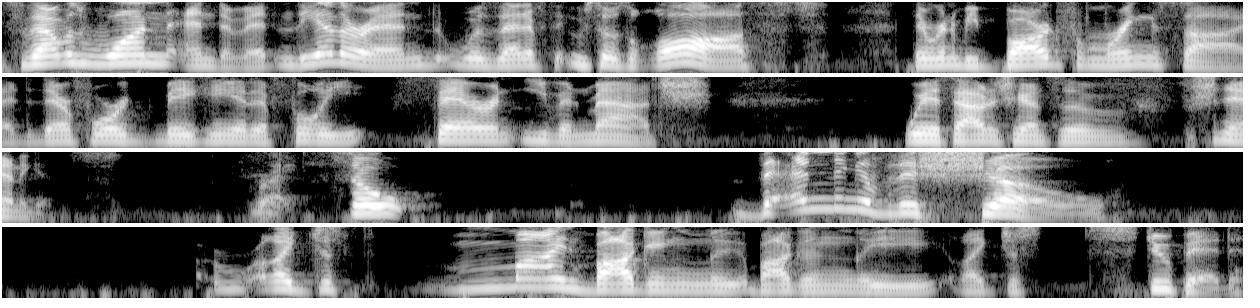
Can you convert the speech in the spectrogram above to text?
So that was one end of it. And the other end was that if the Usos lost, they were going to be barred from ringside, therefore making it a fully fair and even match without a chance of shenanigans. Right. So the ending of this show, like just mind bogglingly, bogglingly, like just stupid.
